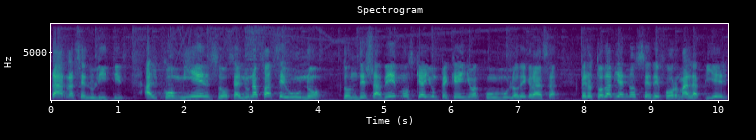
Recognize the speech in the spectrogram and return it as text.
la celulitis al comienzo, o sea, en una fase 1, donde sabemos que hay un pequeño acúmulo de grasa, pero todavía no se deforma la piel,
